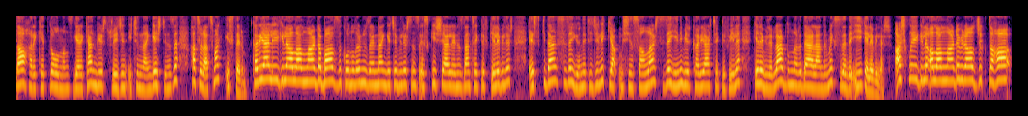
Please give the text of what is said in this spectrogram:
daha hareketli olmanız gereken bir sürecin içinden geçtiğinizi hatırlatmak isterim. Kariyerle ilgili alanlarda bazı konuların üzerinden geçebilirsiniz. Eski iş yerlerinizden teklif gelebilir. Eskiden size yöneticilik yapmış insanlar size yeni bir kariyer teklifiyle gelebilirler. Bunları değerlendirmek size de iyi gelebilir. Aşkla ilgili alanlarda birazcık daha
